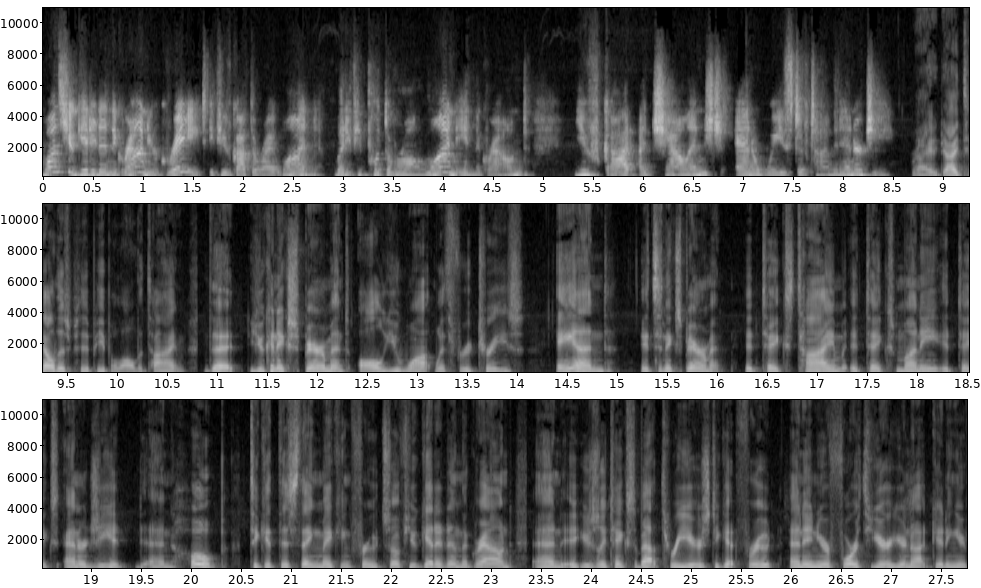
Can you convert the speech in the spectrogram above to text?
once you get it in the ground, you're great if you've got the right one. But if you put the wrong one in the ground, you've got a challenge and a waste of time and energy. Right. I tell this to people all the time that you can experiment all you want with fruit trees, and it's an experiment. It takes time, it takes money, it takes energy and hope to get this thing making fruit. So if you get it in the ground, and it usually takes about three years to get fruit, and in your fourth year you're not getting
